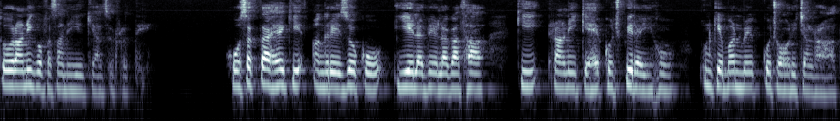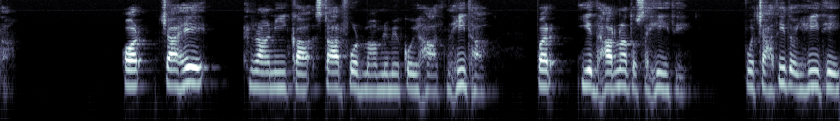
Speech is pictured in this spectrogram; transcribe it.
तो रानी को फंसाने की क्या ज़रूरत थी? हो सकता है कि अंग्रेज़ों को ये लगने लगा था कि रानी कह कुछ भी रही हों, उनके मन में कुछ और ही चल रहा था। और चाहे रानी का स्टार फोर्ट मामले में कोई हाथ नहीं था, पर यह धारणा तो सही थी वो चाहती तो यही थी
